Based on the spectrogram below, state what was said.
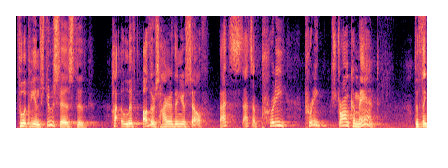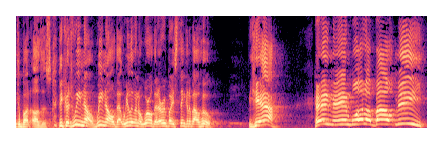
Philippians 2 says to lift others higher than yourself. That's, that's a pretty, pretty strong command to think about others. Because we know, we know that we live in a world that everybody's thinking about who? Yeah. Hey man, what about me?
